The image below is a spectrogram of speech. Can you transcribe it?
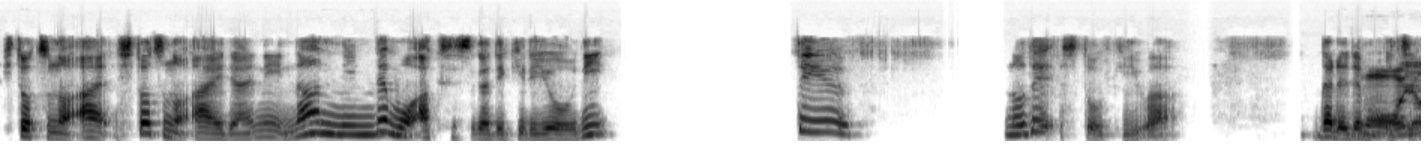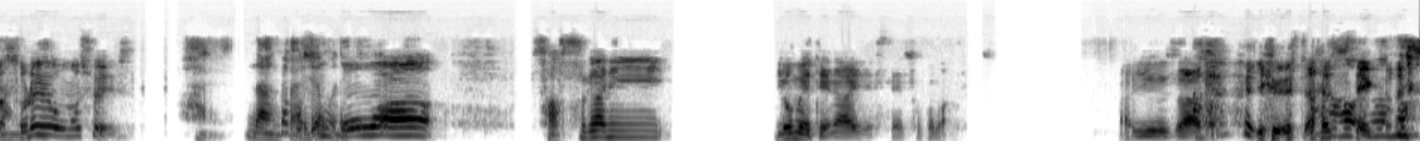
一つのアイ一つのアイデアに何人でもアクセスができるようにっていうので、ストーキーは誰でもああ、いや、それ面白いです。はい、何なんかそ回でもできる。こは、さすがに読めてないですね、そこまで。あユーザー、ユーザー視点から。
